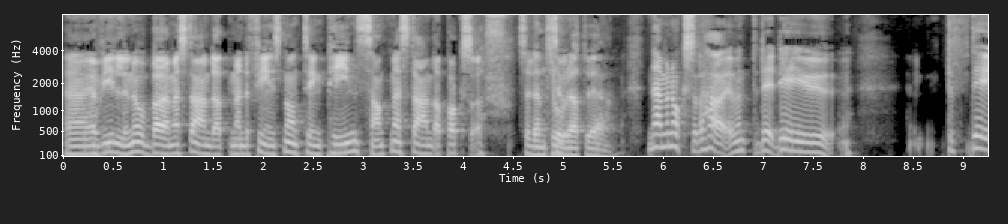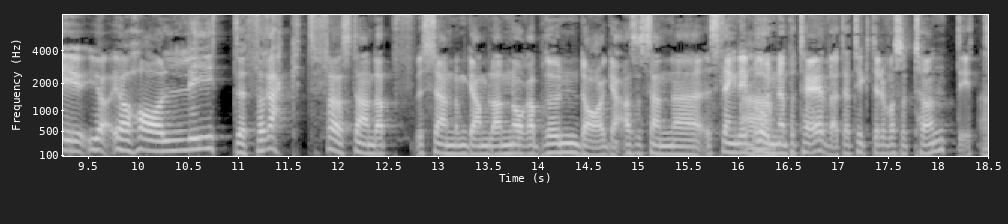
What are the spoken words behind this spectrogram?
eh, jag ville nog börja med stand-up. Men det finns någonting pinsamt med stand-up också. Så Vem tror du att du är? Nej men också det här, jag vet inte, det, det är ju... Det, det är ju, jag, jag har lite förakt för stand-up sen de gamla Norra Brunn-dagar. Alltså sen uh, Slängde i brunnen på tv. Att jag tyckte det var så töntigt.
